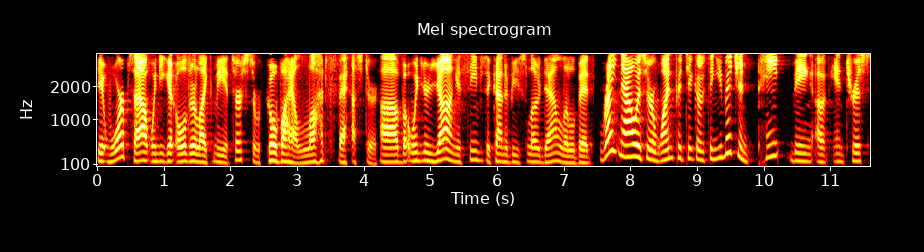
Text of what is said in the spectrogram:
It warps out when you get older like me. It starts to go by a lot faster. Uh, but when you're young, it seems to kind of be slowed down a little bit. Right now, is there one particular thing? You mentioned paint being of interest.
